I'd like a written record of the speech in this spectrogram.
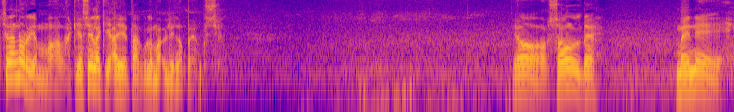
siellä Norjan maallakin ja sielläkin ajetaan kuulemma ylinopeuksia. Joo, solde menee.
